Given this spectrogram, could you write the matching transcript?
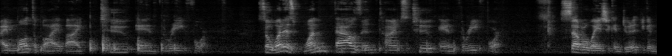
I multiply by 2 and 3 4. So what is 1,000 times 2 and 3 4? Several ways you can do it. You can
